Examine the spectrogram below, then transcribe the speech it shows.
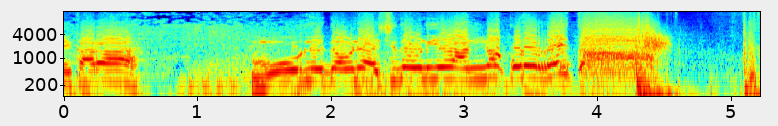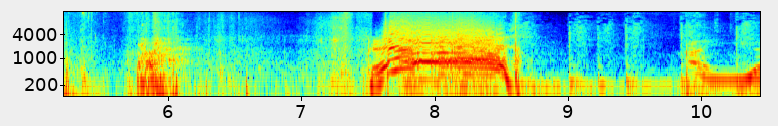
ನಿಕಾರ ಮೂರನೇ ದವಣಿ ಹಸಿದವಣಿಗೆ ಅನ್ನ ಕೊಡೋ ರೈತ! ಅಯ್ಯ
